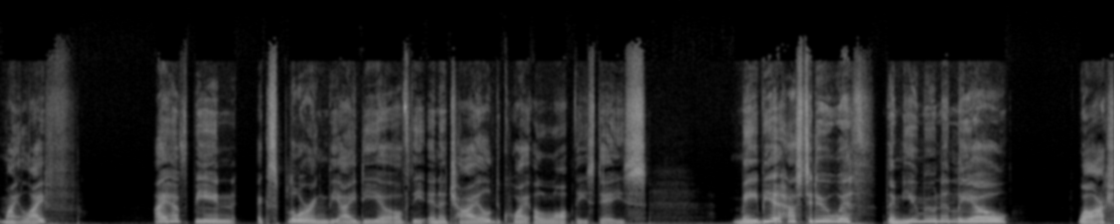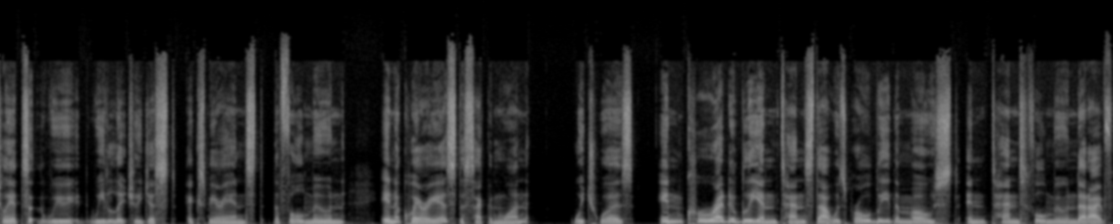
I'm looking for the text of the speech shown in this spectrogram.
my life. I have been exploring the idea of the inner child quite a lot these days. Maybe it has to do with the new moon in Leo. Well, actually it's we we literally just experienced the full moon in Aquarius, the second one, which was incredibly intense. That was probably the most intense full moon that I've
